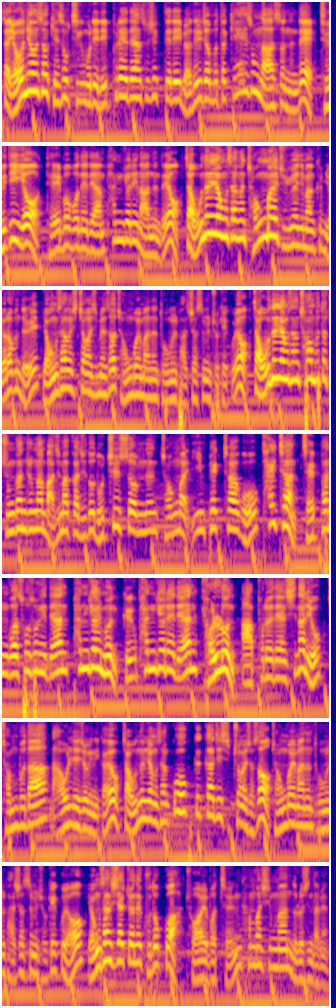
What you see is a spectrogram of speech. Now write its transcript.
자, 연이어서 계속 지금 우리 리플에 대한 소식들이 몇일 전부터 계속 나왔었는데 드디어 대법원에 대한 판 결이 나왔는데요. 자, 오늘 영상은 정말 중요한 이만큼 여러분들 영상을 시청하시면서 정보에 많은 도움을 받으셨으면 좋겠고요. 자, 오늘 영상 처음부터 중간중간 마지막까지도 놓칠 수 없는 정말 임팩트하고 타이트한 재판과 소송에 대한 판결문 그리고 판결에 대한 결론 앞으로에 대한 시나리오 전부 다 나올 예정이니까요. 자, 오늘 영상 꼭 끝까지 집중하셔서 정보에 많은 도움을 받으셨으면 좋겠고요. 영상 시작 전에 구독과 좋아요 버튼 한 번씩만 누르신다면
